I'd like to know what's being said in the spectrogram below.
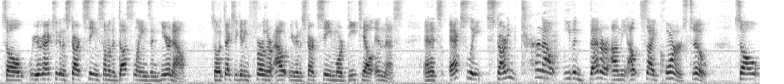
So you're actually going to start seeing some of the dust lanes in here now. So it's actually getting further out and you're going to start seeing more detail in this and it's actually starting to turn out even better on the outside corners too. So,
